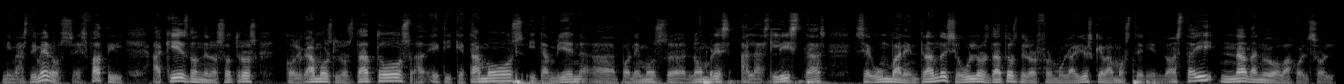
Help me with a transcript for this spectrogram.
ni más ni menos, es fácil. Aquí es donde nosotros colgamos los datos, etiquetamos y también ah, ponemos ah, nombres a las listas según van entrando y según los datos de los formularios que vamos teniendo. Hasta ahí nada nuevo bajo el sol.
